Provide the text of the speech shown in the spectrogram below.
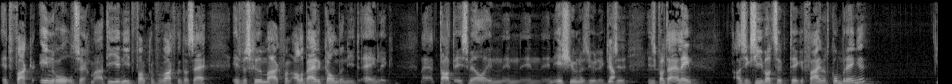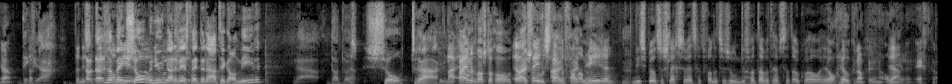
het vak inrolt, zeg maar. Die je niet van kan verwachten dat zij het verschil maken van allebei de kanten niet, eindelijk. Nou ja, dat is wel een, een, een issue natuurlijk. Dus Ja. is kwaliteit alleen... Als ik zie wat ze tegen Feyenoord kon brengen, Ja. denk ik, ja... Dan, is het dan, ben ik zo benieuwd naar de wedstrijd daarna tegen Almere. Nou, dat was zo traag. Maar Feyenoord elke, was toch al elke thuis goed tegenstander uit, van uit. Almere, die speelt zijn slechtste wedstrijd van het seizoen. Dus wat dat betreft is dat ook wel heel Wel knap. heel knap, hè, Almere. Echt knap.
